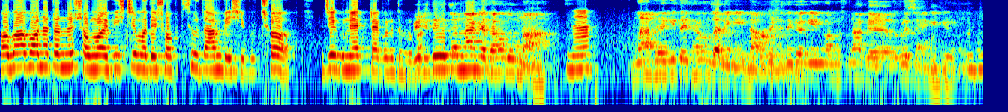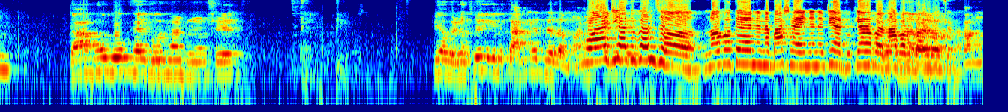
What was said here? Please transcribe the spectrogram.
অভাব অনটনের সময় বৃষ্টির মধ্যে সব কিছুর দাম বেশি বুঝছ? একটা করে ধরবা। বেশি দিকে তো না খেয়ে থাকা যাব না। না? না খেয়ে কি তাই থাকুন জানি কি? দাম বেশি দিকে কি মানুষ না খেয়ে রয়েছে নাকি কেউ। দাম হইব খাইব মানুষের দোকান ছ নগদে এনে না বাসায় এনে না টিয়া ঢুকে আবার না আবার বার হচ্ছে না খামু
